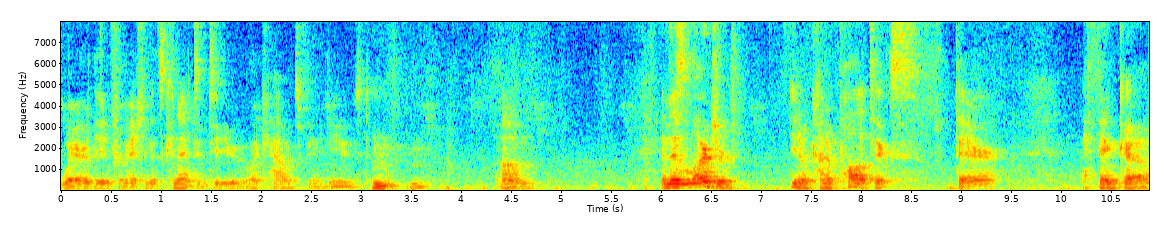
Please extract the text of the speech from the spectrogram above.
where the information that's connected to you like how it's being used Mm-hmm. um, and there's a larger you know kind of politics there i think uh,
